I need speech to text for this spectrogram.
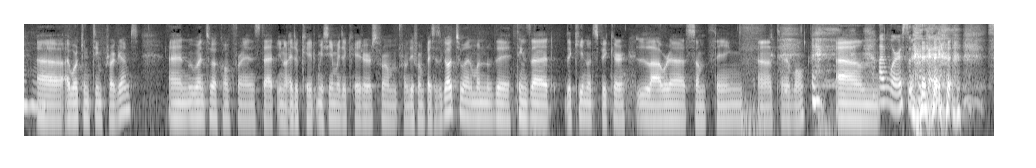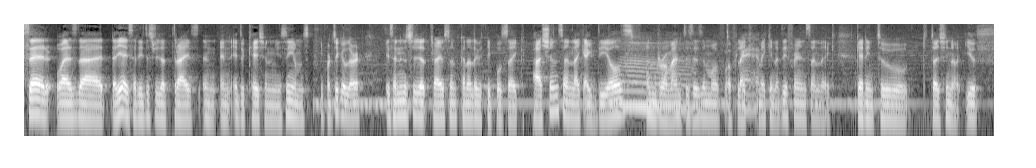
Mhm. Uh, I work in team programs, and we went to a conference that you know educate museum educators from from different places go to. And one of the things that the keynote speaker Laura something uh, terrible um, I'm worse. Okay. said was that, that yeah, it's an industry that thrives in, in education museums in particular. It's an industry that thrives on kind of like people's like passions and like ideals and romanticism of, of like Right. making a difference and like getting to, to touch you know youth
